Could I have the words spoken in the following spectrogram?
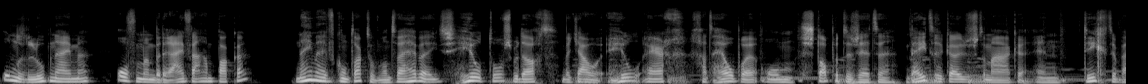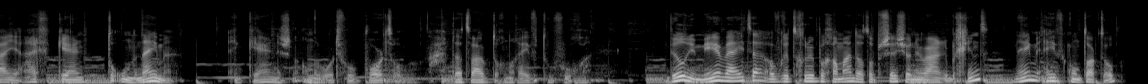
onder de loep nemen of mijn bedrijf aanpakken. Neem even contact op, want wij hebben iets heel tofs bedacht. Wat jou heel erg gaat helpen om stappen te zetten, betere keuzes te maken en dichter bij je eigen kern te ondernemen. En kern is een ander woord voor wortel. Nou, dat wou ik toch nog even toevoegen. Wil je meer weten over het groeiprogramma dat op 6 januari begint? Neem even contact op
